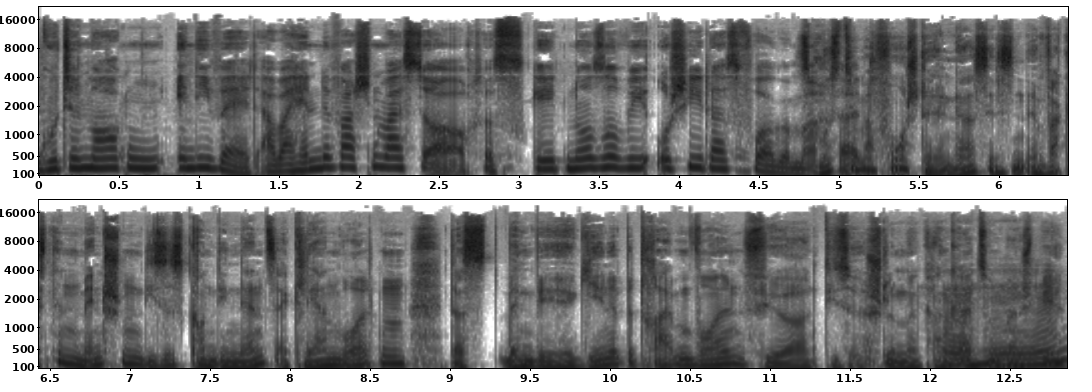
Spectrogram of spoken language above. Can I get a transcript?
guten Morgen in die Welt. Aber Hände waschen weißt du auch, das geht nur so, wie Uschi das vorgemacht das musst hat. dir mal vorstellen, dass diesen erwachsenen Menschen dieses Kontinents erklären wollten, dass wenn wir Hygiene betreiben wollen, für diese schlimme Krankheit Mhm. zum Beispiel,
